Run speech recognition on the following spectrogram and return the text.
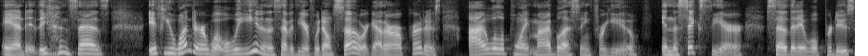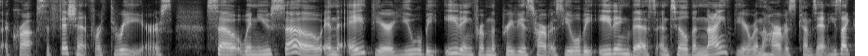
And it even says, if you wonder, what will we eat in the seventh year if we don't sow or gather our produce? I will appoint my blessing for you in the sixth year so that it will produce a crop sufficient for three years. So when you sow in the eighth year, you will be eating from the previous harvest. You will be eating this until the ninth year when the harvest comes in. He's like,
